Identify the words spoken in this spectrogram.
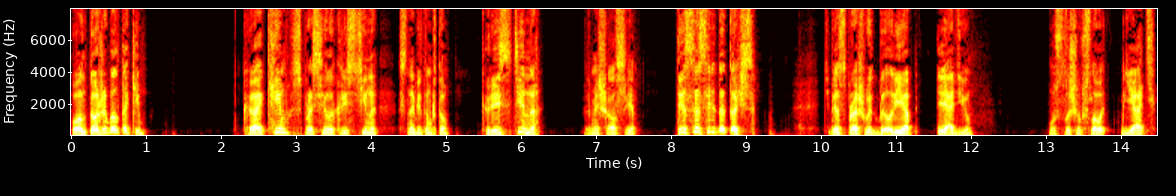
он тоже был таким? — Каким? — спросила Кристина с набитым ртом. — Кристина, — вмешался я, — ты сосредоточься. Тебя спрашивают, был ли я лядью. Услышав слово «ять»,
